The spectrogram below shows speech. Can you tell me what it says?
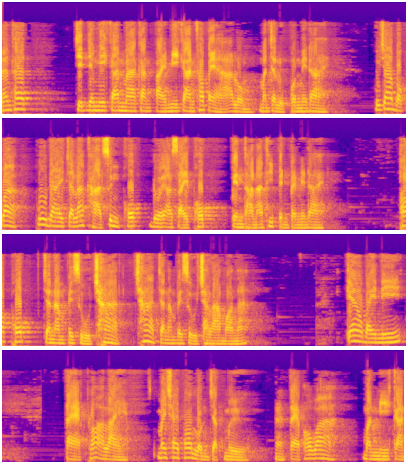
นั้นถ้าจิตยังมีการมาการไปมีการเข้าไปหาอารมณ์ มันจะหลุดพ้นไม่ได้พระเจ้าบอกว่าผู้ใดจะละขาดซึ่งพบโดยอาศัยพบเป็นฐานะที่เป็นไปไม่ได้ เพราะพบจะนำไปสู่ชาติ ชาติจะนำไปสู่ชรามรณะ แก้วใบนี้ แตกเพราะอะไร ไม่ใช่เพราะหล่นจากมือนะแต่เพราะว่ามันมีการ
